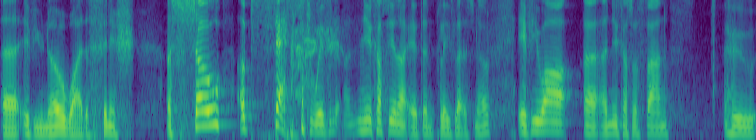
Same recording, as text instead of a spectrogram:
Uh, if you know why the Finnish are so obsessed with Newcastle United, then please let us know. If you are uh, a Newcastle fan who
